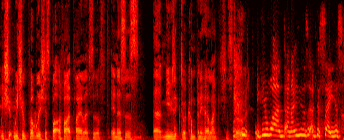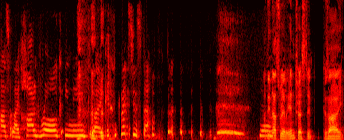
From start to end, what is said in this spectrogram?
we should we should publish a Spotify playlist of Ines's uh, music to accompany her Lancashire story. if you want, and I just I just say it just has like hard rock in it, like crazy stuff. yeah. I think that's really interesting because I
